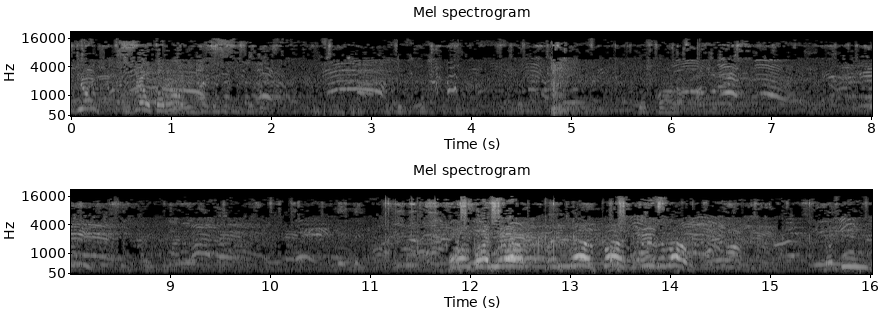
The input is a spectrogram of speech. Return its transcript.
Diogo, ajuda, Diogo. Miguel, tá bom? Posso baixar? Miguel, passa, irmão. Marquinhos,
